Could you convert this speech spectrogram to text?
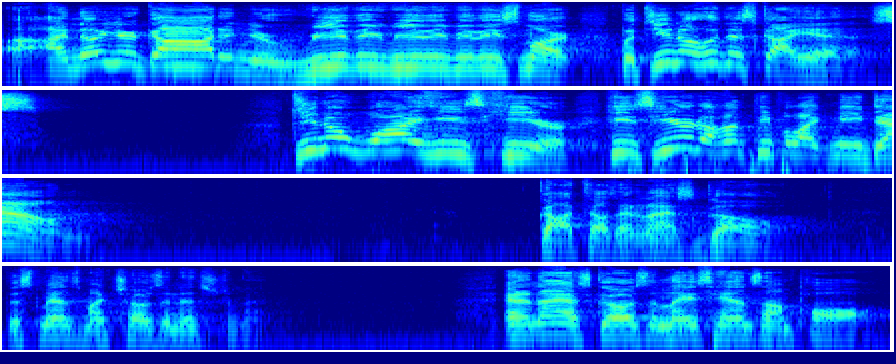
I know you're God and you're really, really, really smart, but do you know who this guy is? Do you know why he's here? He's here to hunt people like me down. God tells Ananias, Go. This man's my chosen instrument. Ananias goes and lays hands on Paul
